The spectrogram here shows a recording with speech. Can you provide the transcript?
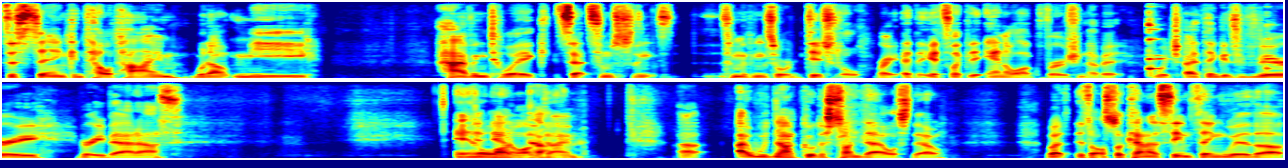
this thing can tell time without me having to like set some things, something sort of digital, right? It's like the analog version of it, which I think is very, very badass. Analog, time. Uh, I would not go to sundials though, but it's also kind of the same thing with. Uh,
